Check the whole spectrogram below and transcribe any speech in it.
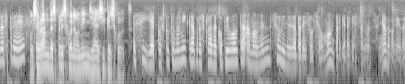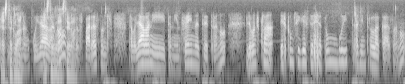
després. Ho sabran però- després quan el nen ja hagi crescut. Sí, ja ha crescut una mica, però és clar, de cop i volta amb el nen se li desapareix el seu món, perquè era aquesta senyora, perquè era Està clar. cuidava, Està clar, no? està clar. Perquè els pares doncs, treballaven i tenien feina, etc. no? Llavors, clar, és com si hagués deixat un buit a dintre la casa, no?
